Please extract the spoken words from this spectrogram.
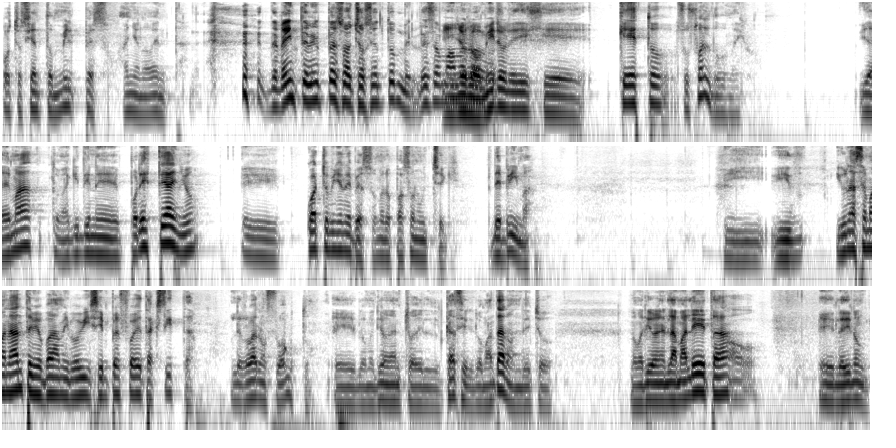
800 mil pesos, año 90. De 20 mil pesos a 800 mil. Y yo lo menos. miro y le dije, ¿qué es esto? Su sueldo, me dijo. Y además, toma, aquí tiene, por este año, eh, 4 millones de pesos, me los pasó en un cheque, de prima. Y, y- y una semana antes mi papá, mi papá siempre fue taxista, le robaron su auto, eh, lo metieron dentro del, casi lo mataron, de hecho, lo metieron en la maleta, Oh. eh, le dieron,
